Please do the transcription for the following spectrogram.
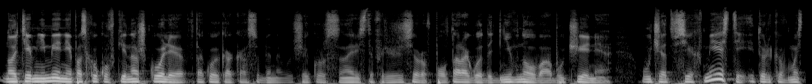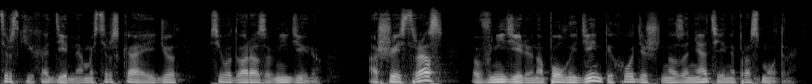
Но, тем не менее, поскольку в киношколе, в такой, как особенно высший курс сценаристов и режиссеров, полтора года дневного обучения учат всех вместе и только в мастерских отдельно, а мастерская идет всего два раза в неделю, а шесть раз в неделю на полный день ты ходишь на занятия и на просмотры –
